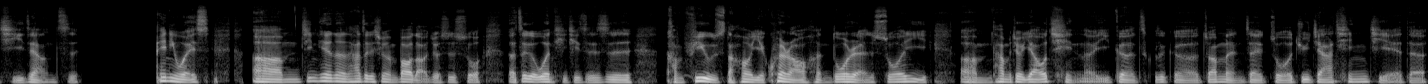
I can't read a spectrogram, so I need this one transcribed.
迹这样子。Anyways，嗯，今天呢，他这个新闻报道就是说，呃，这个问题其实是 confuse，然后也困扰很多人，所以，嗯，他们就邀请了一个这个专门在做居家清洁的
